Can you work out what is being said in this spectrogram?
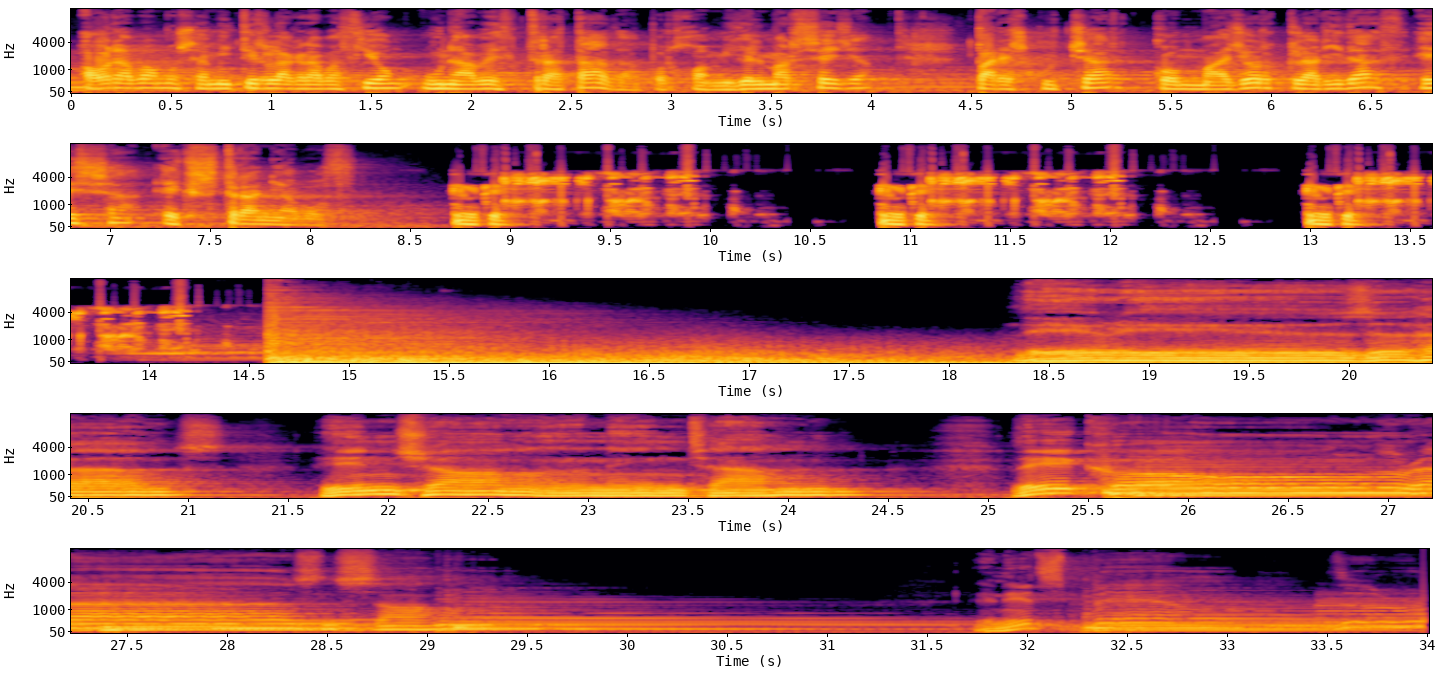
Ahora vamos a emitir la grabación una vez tratada por Juan Miguel Marsella para escuchar con mayor claridad esa extraña voz. ¿El qué? ¿El qué? ¿El qué? There is a house in charming town they call the rising sun. and it's been the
